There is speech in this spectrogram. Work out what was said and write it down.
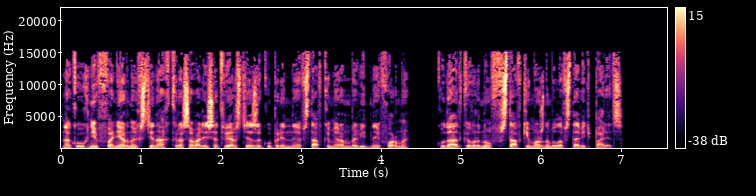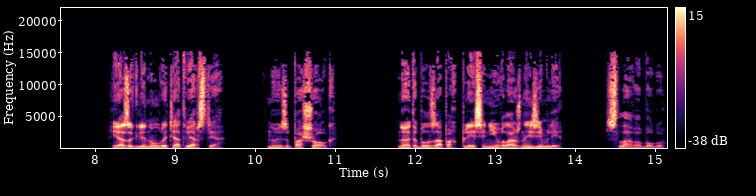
На кухне в фанерных стенах красовались отверстия, закупоренные вставками ромбовидной формы, куда, отковырнув вставки, можно было вставить палец. Я заглянул в эти отверстия. Ну и запашок. Но это был запах плесени и влажной земли. Слава богу.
